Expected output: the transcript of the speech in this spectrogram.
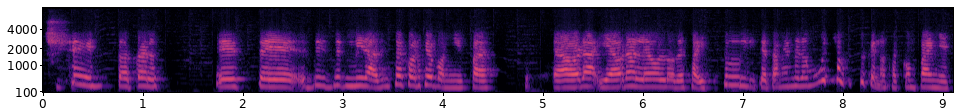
sí, total. Este, mira, dice Jorge Bonifaz, Ahora, y ahora leo lo de Faisuli, que también me da mucho gusto que nos acompañe.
